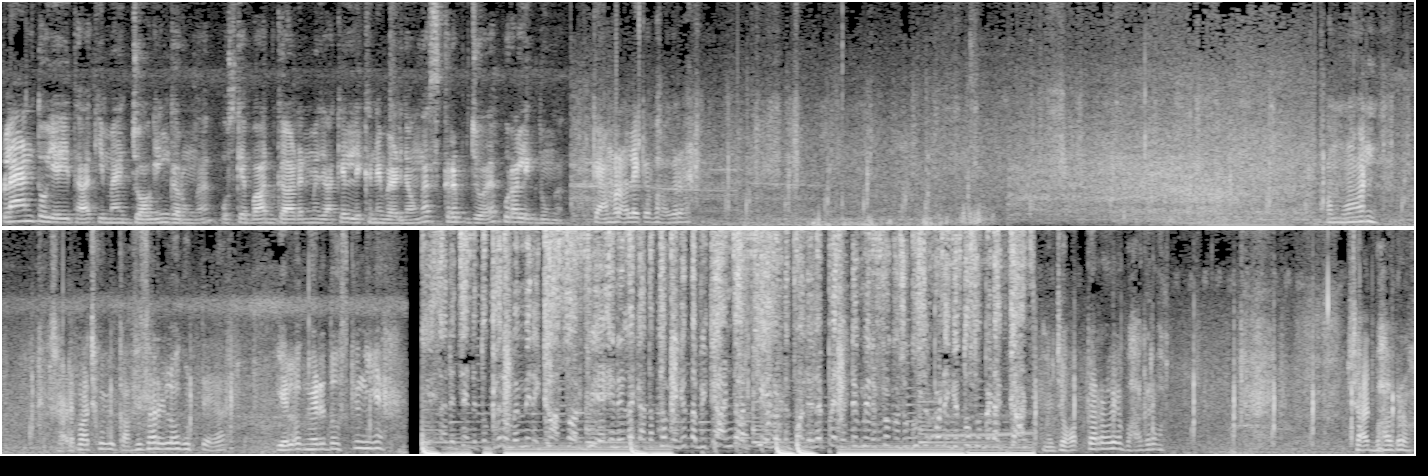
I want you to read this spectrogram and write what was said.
प्लान तो यही था कि मैं जॉगिंग करूँगा, उसके बाद गार्डन में जाके लिखने बैठ जाऊँगा स्क्रिप्ट जो है पूरा लिख दूँगा। कैमरा लेके भाग रहा है। कम ऑन साढ़े पाँच को भी काफ़ी सारे लोग उठते हैं यार। ये लोग मेरे दोस्त क्यों नहीं है? तो घरों में मेरे खास और भी है। इन्हें लगा था थमेंगे तभी कांड और किए लौटे पड़े रेपेरेटिव मेरे फ्लो जो गुस्से पड़ेंगे तो सो बेटा कांड। मैं जॉब कर रहा हूँ या भाग रहा हूँ? शायद भाग रहा हूँ।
